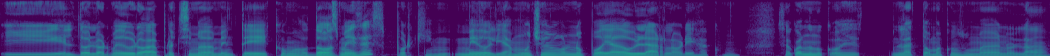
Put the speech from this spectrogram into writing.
Y el dolor me duró aproximadamente como dos meses porque me dolía mucho, no podía doblar la oreja. Como, o sea, cuando uno coge, la toma con su mano, la,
